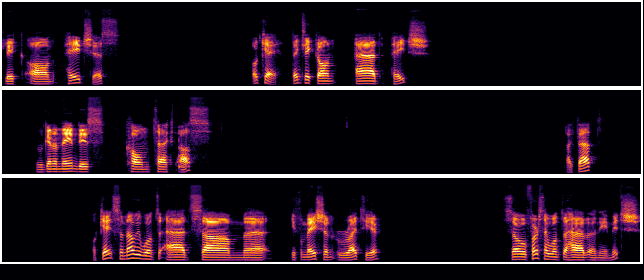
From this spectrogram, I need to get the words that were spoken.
Click on pages. Okay, then click on add page. We're gonna name this contact us. Like that. Okay, so now we want to add some uh, information right here. So first I want to have an image.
